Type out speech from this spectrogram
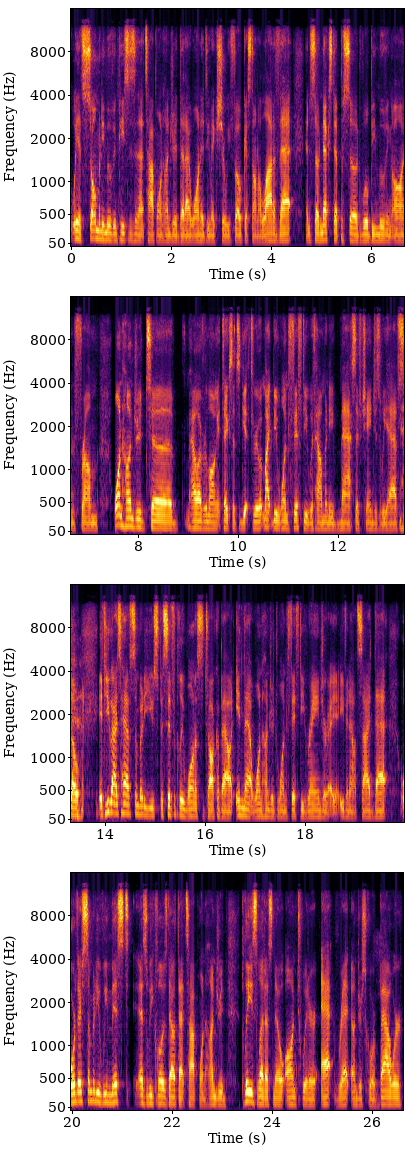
we had so many moving pieces in that top 100 that I wanted to make sure we focused on a lot of that. And so next episode we'll be moving on from 100 to however long it takes us to get through. It might be 150 with how many massive changes we have. So if you guys have somebody you specifically want us to talk about in that 100 150 range or even outside that, or there's somebody we missed as we closed out that top 100, please let us know on Twitter at Rhett underscore Bauer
